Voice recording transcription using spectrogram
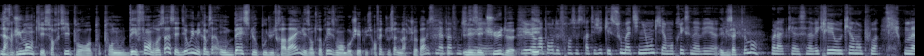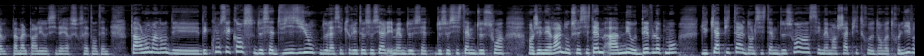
l'argument qui est sorti pour, pour, nous défendre ça, c'est de dire oui, mais comme ça, on baisse le coût du travail, les entreprises vont embaucher plus. En fait, tout ça ne marche pas. Mais ça n'a pas fonctionné. Les études. Il y a eu un rapport de France Stratégique et sous Matignon qui a montré que ça n'avait. Euh, Exactement. Voilà, que ça n'avait créé aucun emploi. On en a pas mal parlé aussi d'ailleurs sur cette antenne. Parlons maintenant des, des, conséquences de cette vision de la sécurité sociale et même de, cette, de ce système de soins en général. Donc, ce système a amené au développement du capital dans le système de soins. Hein. C'est même un chapitre dans votre livre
